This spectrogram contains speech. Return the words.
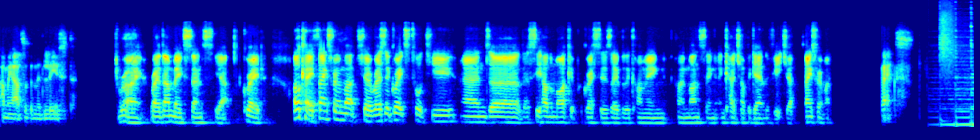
coming out of the Middle East. Right, right. That makes sense. Yeah, great. Okay, thanks very much, uh, Reza. Great to talk to you, and uh, let's see how the market progresses over the coming coming months and, and catch up again in the future. Thanks very much. Thanks.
